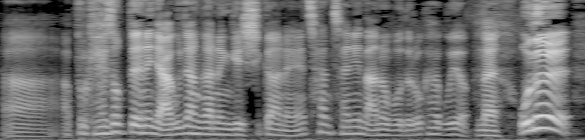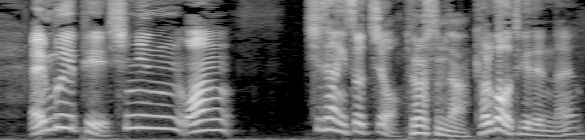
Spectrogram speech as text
아, 앞으로 계속되는 야구장 가는 길 시간에 찬찬히 나눠보도록 하고요. 네. 오늘 MVP 신인왕 시상 있었죠? 그렇습니다. 결과 어떻게 됐나요?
